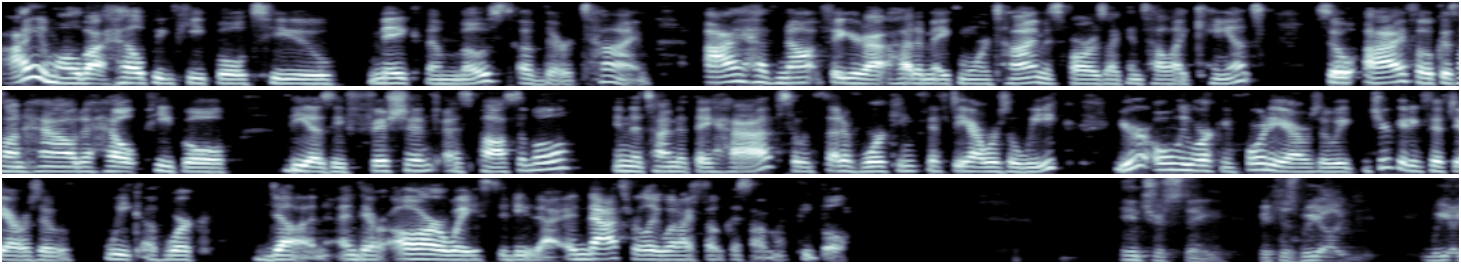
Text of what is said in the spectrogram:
I am all about helping people to make the most of their time. I have not figured out how to make more time as far as I can tell I can't. So I focus on how to help people be as efficient as possible in the time that they have. So instead of working 50 hours a week, you're only working 40 hours a week, but you're getting 50 hours a week of work done. And there are ways to do that. And that's really what I focus on with people. Interesting because we uh, we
